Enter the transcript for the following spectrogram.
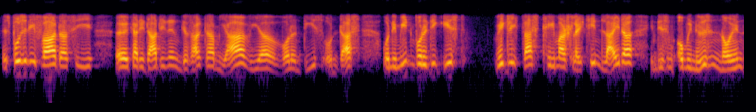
es positiv war, dass Sie äh, Kandidatinnen gesagt haben, ja, wir wollen dies und das. Und die Mietenpolitik ist wirklich das Thema schlechthin. Leider in diesem ominösen neuen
